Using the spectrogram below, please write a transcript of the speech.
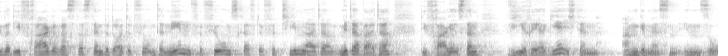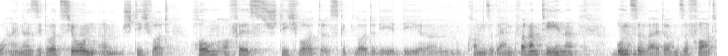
über die Frage, was das denn bedeutet für Unternehmen, für Führungskräfte, für Teamleiter, Mitarbeiter. Die Frage ist dann, wie reagiere ich denn angemessen in so einer Situation? Ähm, Stichwort Homeoffice, Stichwort, es gibt Leute, die, die äh, kommen sogar in Quarantäne und so weiter und so fort.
